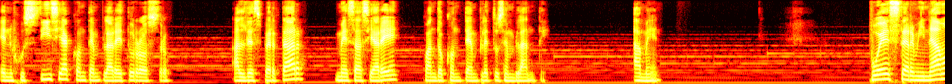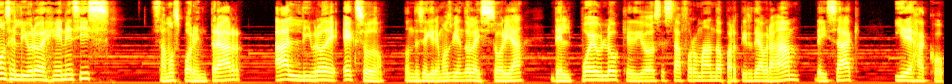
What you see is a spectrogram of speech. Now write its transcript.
en justicia contemplaré tu rostro. Al despertar, me saciaré cuando contemple tu semblante. Amén. Pues terminamos el libro de Génesis, estamos por entrar al libro de Éxodo, donde seguiremos viendo la historia del pueblo que Dios está formando a partir de Abraham, de Isaac y de Jacob.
